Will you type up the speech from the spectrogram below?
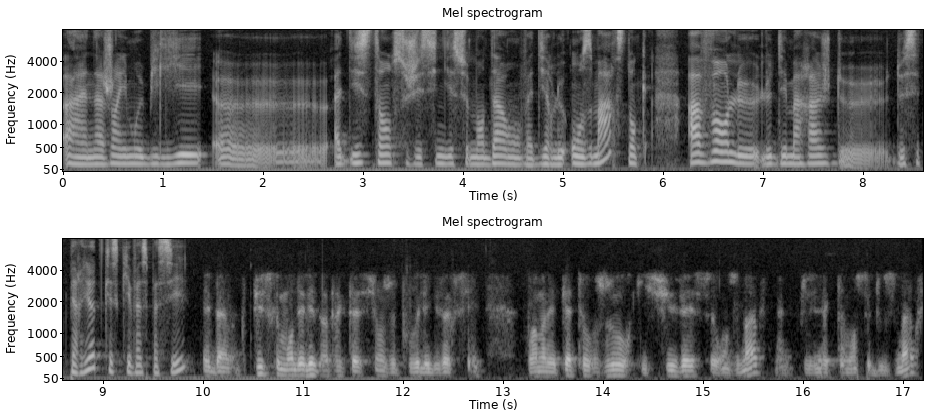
à un agent immobilier euh, à distance. J'ai signé ce mandat, on va dire, le 11 mars, donc avant le, démarrage de, cette période. Qu'est-ce qui va se passer? Eh bien, puisque mon délai de rétractation, je pouvais l'exercer pendant les 14 jours qui suivaient ce 11 mars, même plus exactement ce 12 mars,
